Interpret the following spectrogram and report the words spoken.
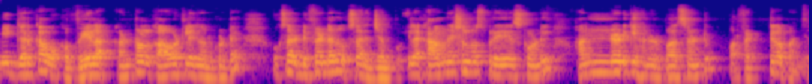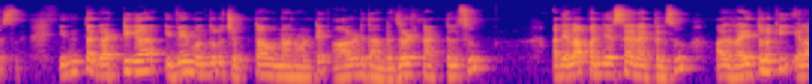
మీకు గనక ఒకవేళ కంట్రోల్ కావట్లేదు అనుకుంటే ఒకసారి డిఫెండర్ ఒకసారి జంప్ ఇలా కాంబినేషన్లో స్ప్రే చేసుకోండి హండ్రెడ్కి హండ్రెడ్ పర్సెంట్ పర్ఫెక్ట్గా పనిచేస్తుంది. ఇంత గట్టిగా ఇవే మందులు చెప్తా ఉన్నాను అంటే ఆల్రెడీ దాని రిజల్ట్ నాకు తెలుసు. అది ఎలా పనిచేస్తాయో నాకు తెలుసు. అది రైతులకి ఎలా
